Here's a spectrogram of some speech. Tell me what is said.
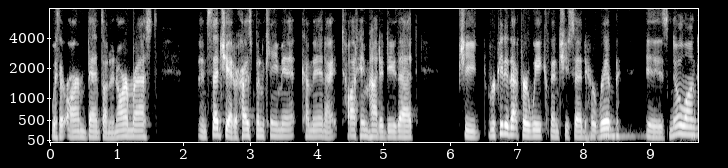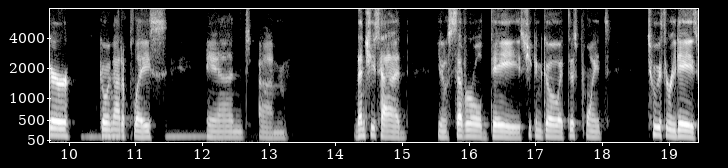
with her arm bent on an armrest. Instead, she had her husband came in, come in. I taught him how to do that. She repeated that for a week. Then she said her rib is no longer going out of place, and um, then she's had, you know, several days. She can go at this point two or three days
